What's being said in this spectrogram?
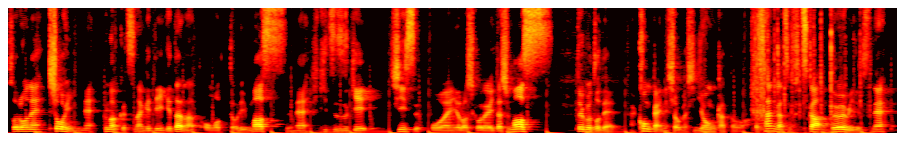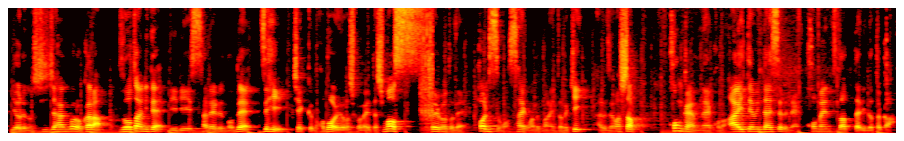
それをね、商品にね、うまくつなげていけたらなと思っております。でね、引き続き、シンス応援よろしくお願いいたします。ということで、今回ね、紹介した4型は、3月2日土曜日ですね、夜の7時半頃から、ゾータにてリリースされるので、ぜひチェックのほどよろしくお願いいたします。ということで、本日も最後までご覧いただき、ありがとうございました。今回もね、このアイテムに対するね、コメントだったりだとか、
